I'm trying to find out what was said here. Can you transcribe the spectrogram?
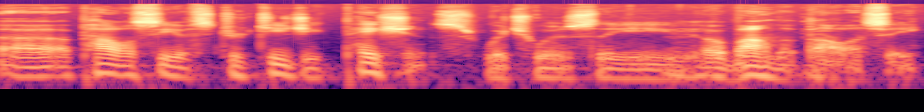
uh, a policy of strategic patience, which was the Obama policy.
